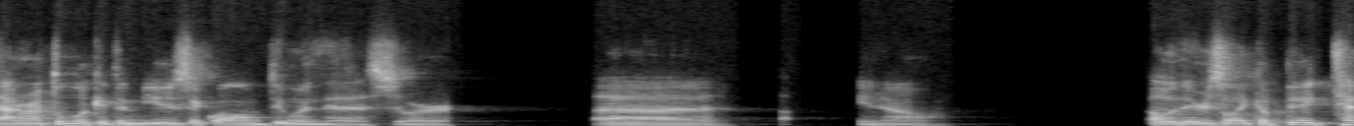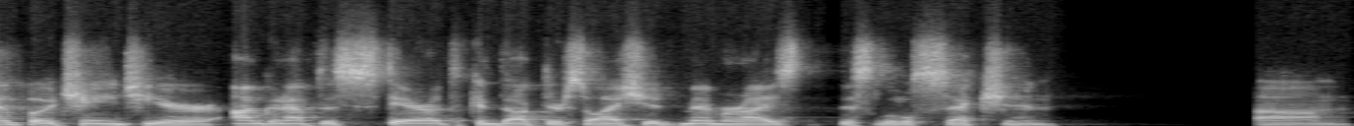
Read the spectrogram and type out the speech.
I don't have to look at the music while I'm doing this or, uh, you know, oh, there's like a big tempo change here. I'm going to have to stare at the conductor. So I should memorize this little section. Um,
